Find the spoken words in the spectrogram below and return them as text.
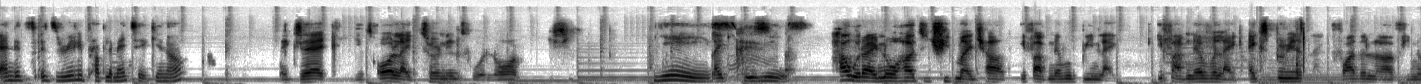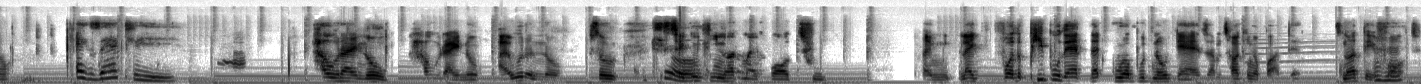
And it's it's really problematic you know? Exactly. It's all like turned into a norm you see yes like because yes. how would i know how to treat my child if i've never been like if i've never like experienced like father love you know exactly how would i know how would i know i wouldn't know so True. it's technically not my fault too I mean, like for the people that that grew up with no dads, I'm talking about them. It's not their mm-hmm. fault.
